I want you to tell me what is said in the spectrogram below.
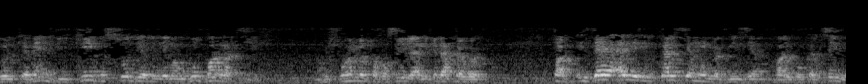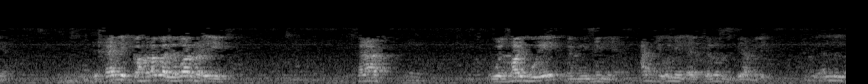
دول كمان بيجيب الصوديوم اللي موجود بره كتير. مش مهم التفاصيل لأن كده هتوهك طب إزاي أقلل الكالسيوم والمغنيسيوم؟ hypocalcemia. تخلي الكهرباء اللي بره إيه؟ ها؟ وال hypo إيه؟ magnesemia حد يقول لي ال alkalosis بيعمل إيه؟ بيقلل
